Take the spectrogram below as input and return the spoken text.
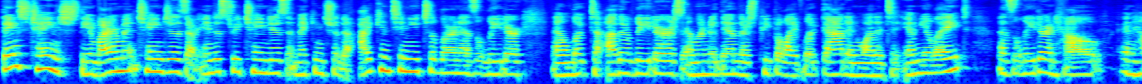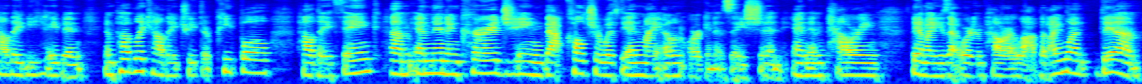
things change, the environment changes, our industry changes, and making sure that I continue to learn as a leader and look to other leaders and learn to them. There's people I've looked at and wanted to emulate as a leader and how and how they behave in, in public, how they treat their people, how they think, um, and then encouraging that culture within my own organization and empowering them. I use that word empower a lot, but I want them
